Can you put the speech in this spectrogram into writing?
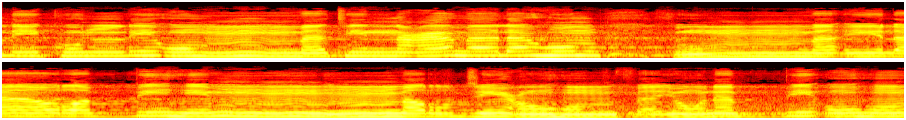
لكل أمة عملهم ثم إلى ربهم مرجعهم فينبئهم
